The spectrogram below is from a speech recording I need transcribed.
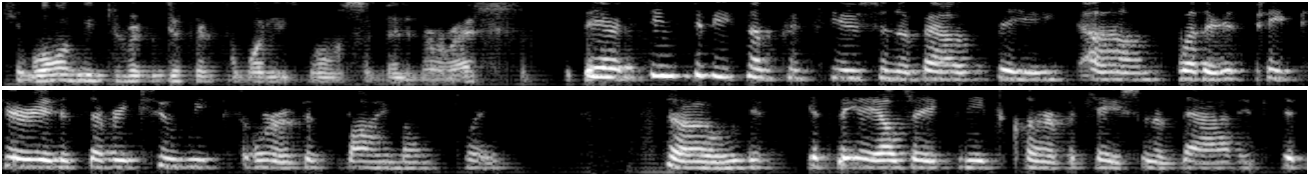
So what would be dir- different from what he's going to submit already? There seems to be some confusion about the, um, whether his pay period is every two weeks or if it's bi-monthly. So if, if the ALJ needs clarification of that, it, it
